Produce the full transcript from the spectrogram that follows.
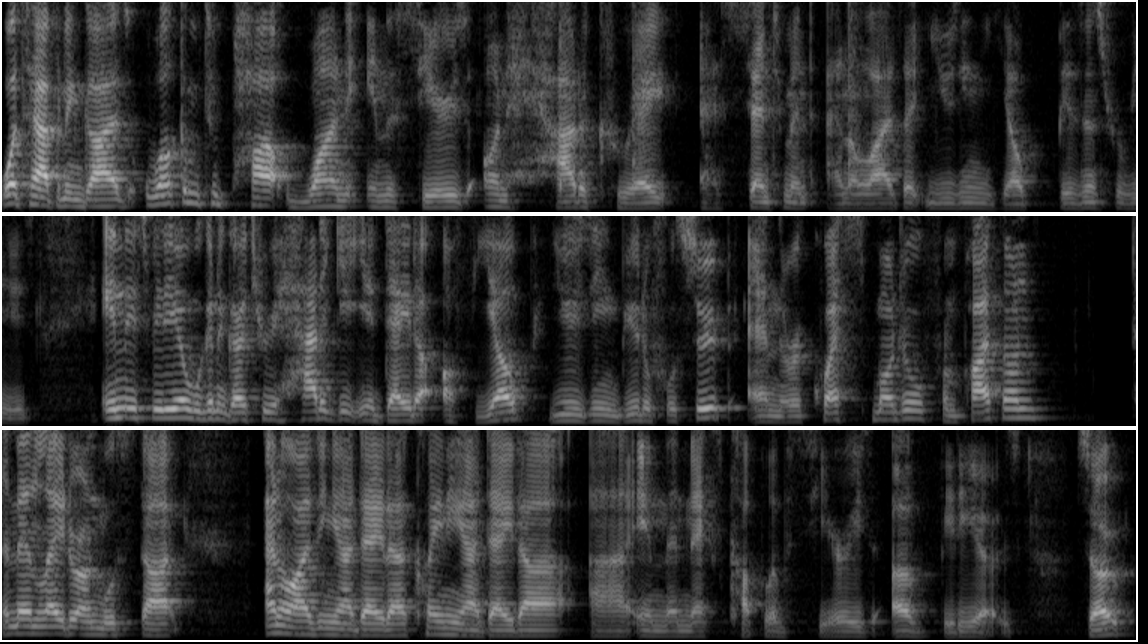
What's happening, guys? Welcome to part one in the series on how to create a sentiment analyzer using Yelp business reviews. In this video, we're going to go through how to get your data off Yelp using Beautiful Soup and the requests module from Python. And then later on, we'll start analyzing our data, cleaning our data uh, in the next couple of series of videos. So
